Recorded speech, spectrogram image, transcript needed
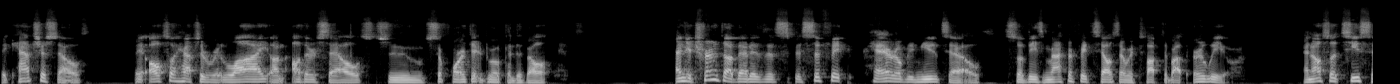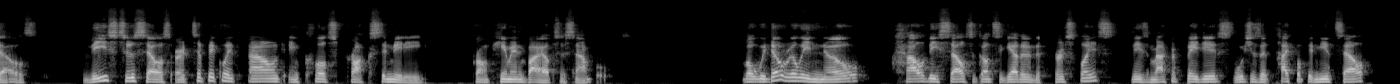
the cancer cells, they also have to rely on other cells to support their growth and development. And it turns out that is a specific pair of immune cells. So these macrophage cells that we talked about earlier and also T cells, these two cells are typically found in close proximity from human biopsy samples. But we don't really know how these cells got together in the first place. These macrophages, which is a type of immune cell,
